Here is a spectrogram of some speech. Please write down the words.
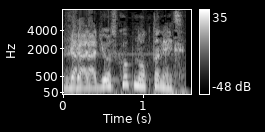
Radyoskop.net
